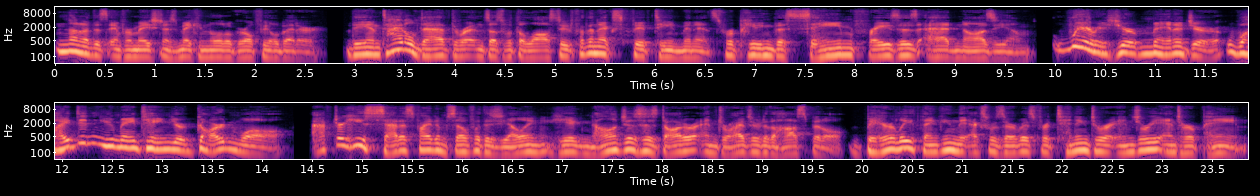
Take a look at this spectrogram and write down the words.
None of this information is making the little girl feel better. The entitled dad threatens us with a lawsuit for the next 15 minutes, repeating the same phrases ad nauseum. Where is your manager? Why didn't you maintain your garden wall? After he's satisfied himself with his yelling, he acknowledges his daughter and drives her to the hospital, barely thanking the ex reservist for tending to her injury and her pain.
